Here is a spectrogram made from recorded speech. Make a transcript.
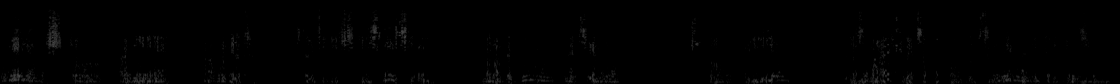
Уверен, что они проводят стратегические сессии, много думают на тему, что клиент заморачивается по поводу цены на литр бензина.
